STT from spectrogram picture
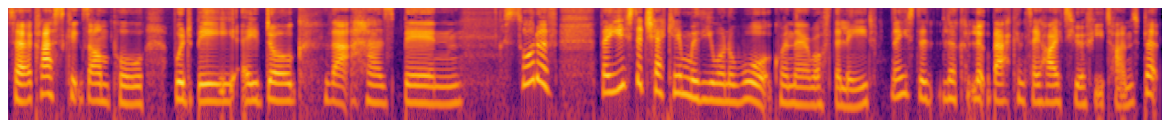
So, a classic example would be a dog that has been sort of they used to check in with you on a walk when they were off the lead. They used to look look back and say hi to you a few times, but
